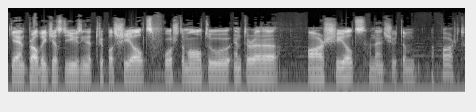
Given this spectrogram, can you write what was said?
Again, probably just using the triple shields, force them all to enter uh, our shields and then shoot them apart.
